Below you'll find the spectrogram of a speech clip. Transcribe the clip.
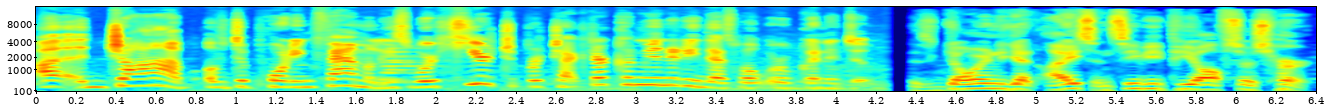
uh, job of deporting families. We're here to protect our community and that's what we're going to do. Is going to get ice and CBP officers hurt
